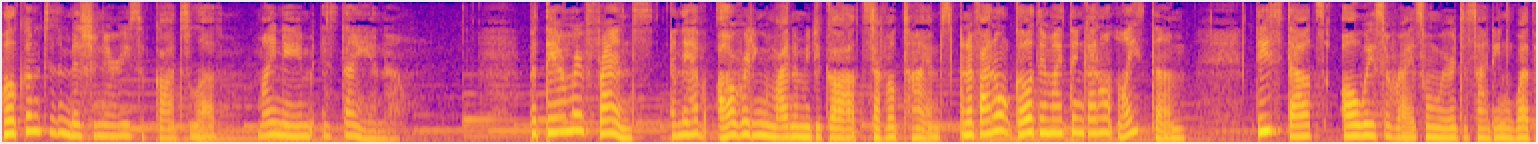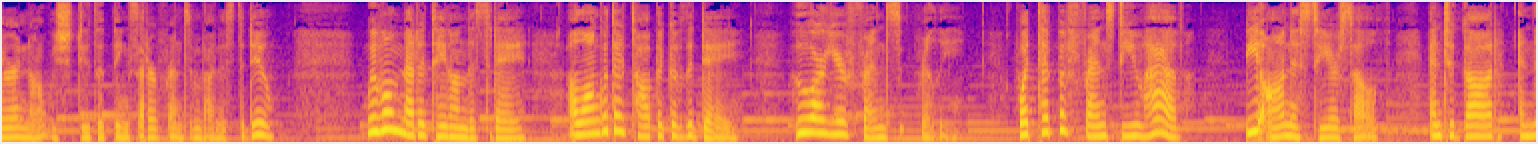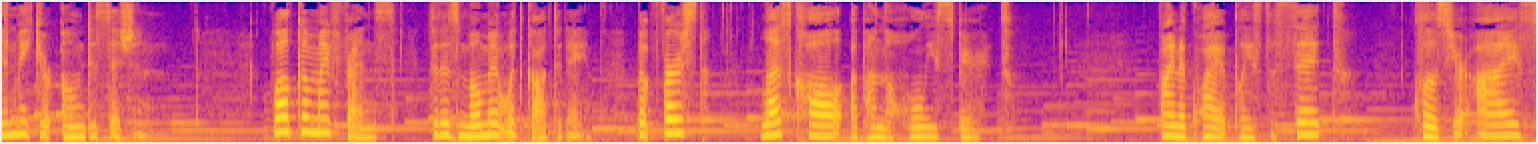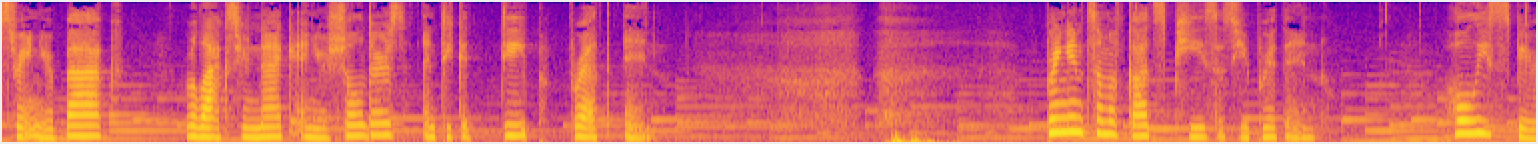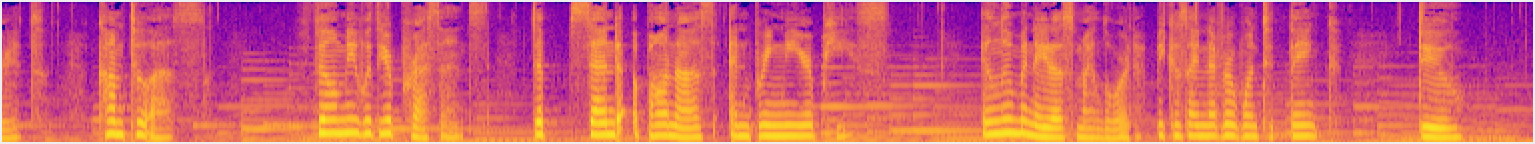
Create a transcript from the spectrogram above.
Welcome to the Missionaries of God's Love. My name is Diana. But they are my friends, and they have already invited me to go out several times. And if I don't go, they might think I don't like them. These doubts always arise when we are deciding whether or not we should do the things that our friends invite us to do. We will meditate on this today, along with our topic of the day Who are your friends really? What type of friends do you have? Be honest to yourself and to God, and then make your own decision. Welcome, my friends, to this moment with God today. But first, let's call upon the Holy Spirit. Find a quiet place to sit, close your eyes, straighten your back, relax your neck and your shoulders, and take a deep breath in. Bring in some of God's peace as you breathe in. Holy Spirit, come to us. Fill me with your presence. Descend upon us and bring me your peace. Illuminate us, my Lord, because I never want to think, do,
